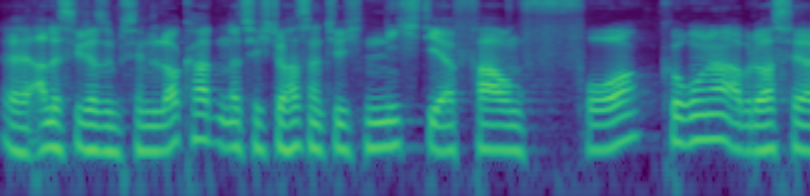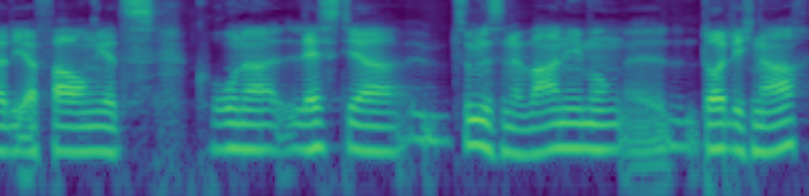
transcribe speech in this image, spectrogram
alles wieder so ein bisschen lockert? Und natürlich, du hast natürlich nicht die Erfahrung vor Corona, aber du hast ja die Erfahrung jetzt Corona lässt ja zumindest in der Wahrnehmung äh, deutlich nach.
